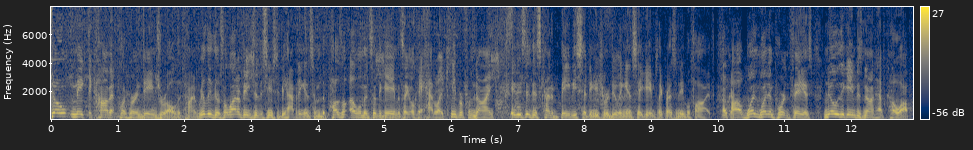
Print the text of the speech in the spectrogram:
don't make the combat put her in danger all the time. Really, there's a lot of danger that seems to be happening in some of the puzzle elements of the game. It's like, okay, how do I keep her from dying? It isn't this kind of babysitting as you were doing in, say, games like Resident Evil 5. Okay. Uh, one, one important thing is, no, the game does not have co-op.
